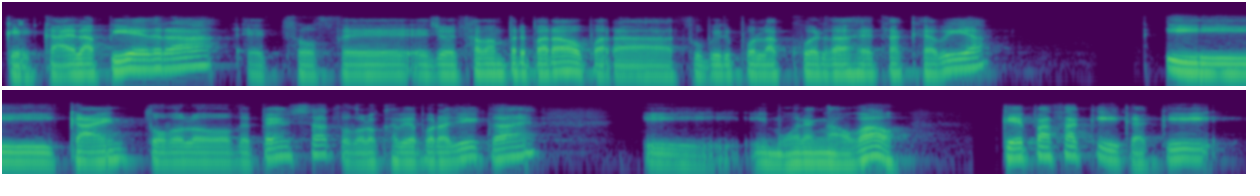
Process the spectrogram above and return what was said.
que cae la piedra, entonces ellos estaban preparados para subir por las cuerdas estas que había y caen todos los defensas, todos los que había por allí caen y, y mueren ahogados. ¿Qué pasa aquí? Que aquí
